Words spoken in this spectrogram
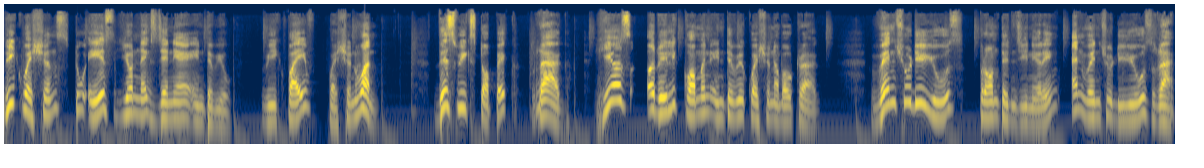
Three questions to ace your next GenAI interview. Week 5, question 1. This week's topic RAG. Here's a really common interview question about RAG. When should you use prompt engineering and when should you use RAG?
